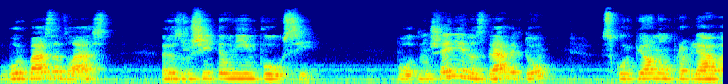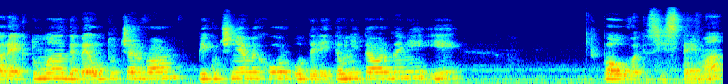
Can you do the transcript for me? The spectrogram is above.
борба за власт, разрушителни импулси. По отношение на здравето, Скорпиона управлява ректума, дебелото черво, пикочния мехур, отделителните органи и половата система.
